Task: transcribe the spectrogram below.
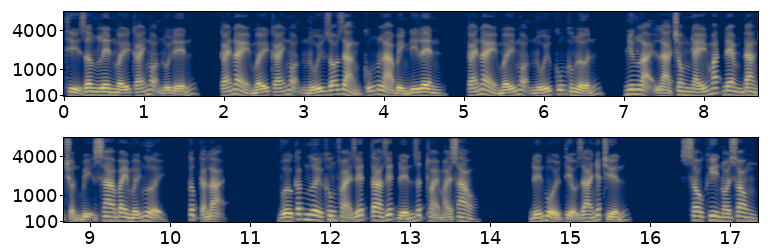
thì dâng lên mấy cái ngọn núi đến, cái này mấy cái ngọn núi rõ ràng cũng là bình đi lên, cái này mấy ngọn núi cũng không lớn, nhưng lại là trong nháy mắt đem đang chuẩn bị xa bay mấy người, cấp cả lại. Vừa các ngươi không phải giết ta giết đến rất thoải mái sao. Đến buổi tiểu gia nhất chiến. Sau khi nói xong,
